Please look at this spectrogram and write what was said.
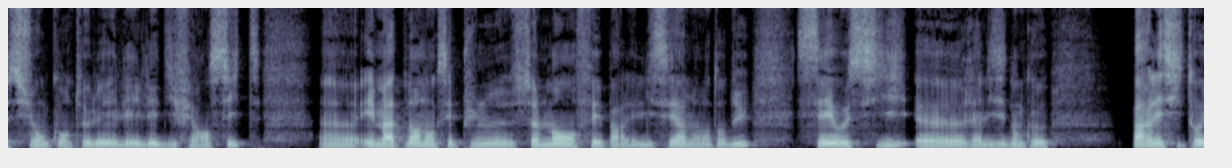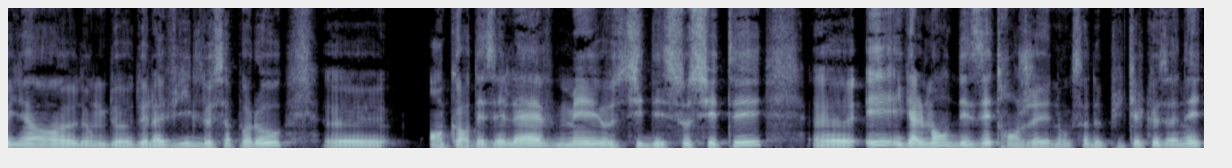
si on compte les, les, les différents sites. Euh, et maintenant, donc c'est plus seulement fait par les lycéens, bien entendu, c'est aussi euh, réalisé donc euh, par les citoyens donc de, la ville de Sapporo, encore des élèves, mais aussi des sociétés et également des étrangers. Donc ça, depuis quelques années,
